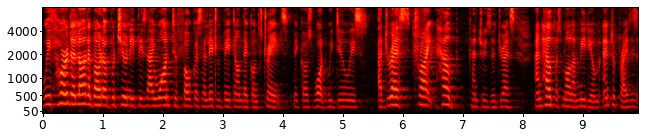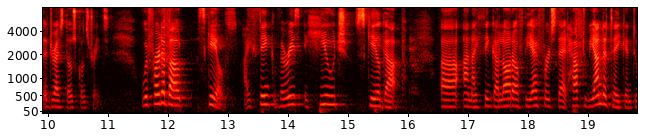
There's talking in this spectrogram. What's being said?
we've heard a lot about opportunities. I want to focus a little bit on the constraints because what we do is address, try, help countries address, and help small and medium enterprises address those constraints. We've heard about skills. I think there is a huge skill gap. Uh, and I think a lot of the efforts that have to be undertaken to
